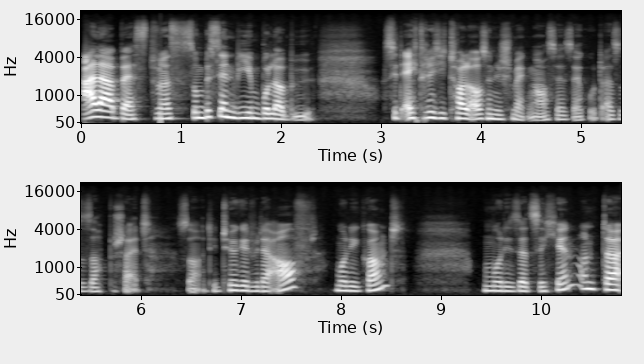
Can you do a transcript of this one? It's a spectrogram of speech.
allerbest. Das ist so ein bisschen wie im Bullabü. Sieht echt richtig toll aus und die schmecken auch sehr, sehr gut. Also sagt Bescheid. So, die Tür geht wieder auf. Mutti kommt. Mutti setzt sich hin und da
